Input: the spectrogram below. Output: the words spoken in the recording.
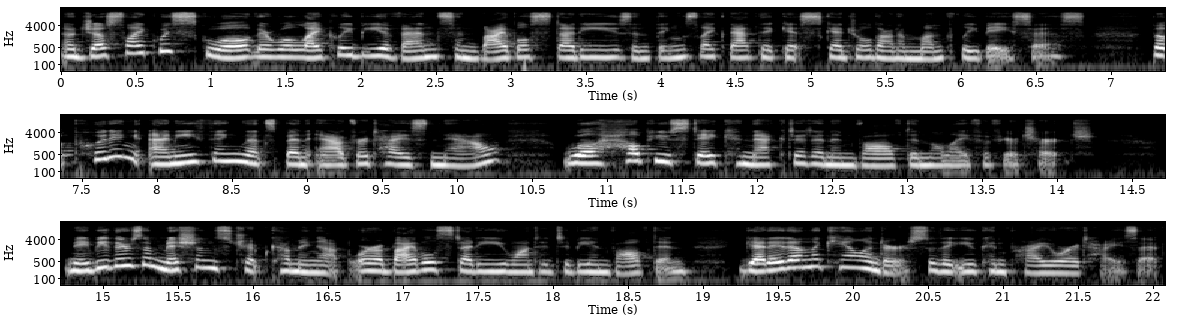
Now, just like with school, there will likely be events and Bible studies and things like that that get scheduled on a monthly basis. But putting anything that's been advertised now will help you stay connected and involved in the life of your church. Maybe there's a missions trip coming up or a Bible study you wanted to be involved in. Get it on the calendar so that you can prioritize it.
